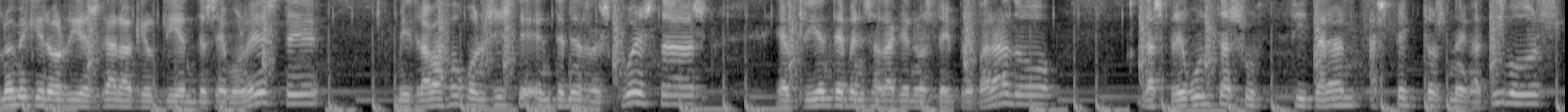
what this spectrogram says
no me quiero arriesgar a que el cliente se moleste, mi trabajo consiste en tener respuestas, el cliente pensará que no estoy preparado, las preguntas suscitarán aspectos negativos,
